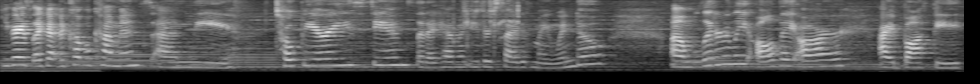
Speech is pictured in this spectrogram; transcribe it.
You guys, I got a couple comments on the topiary stands that I have on either side of my window. Um, literally all they are, I bought the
